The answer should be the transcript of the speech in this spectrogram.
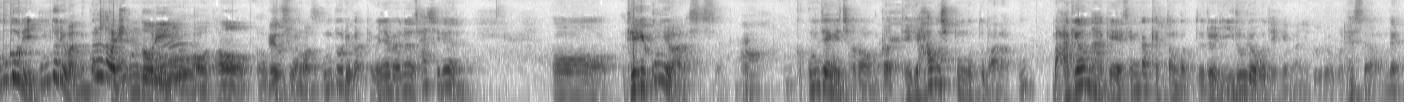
꿈돌이, 꿈돌이 맞는 것 같아. 꿈돌이? 꿈돌이 음. 어, 단어 어, 매우. 좋은 것 같습니다. 꿈돌이 같아. 왜냐면은 사실은, 어, 되게 꿈이 많았었어요. 어. 그러니까 꿈쟁이처럼, 그러니까 되게 하고 싶은 것도 많았고, 막연하게 생각했던 것들을 이루려고 되게 많이 노력을 했어요. 근데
